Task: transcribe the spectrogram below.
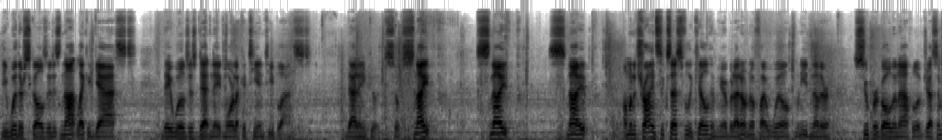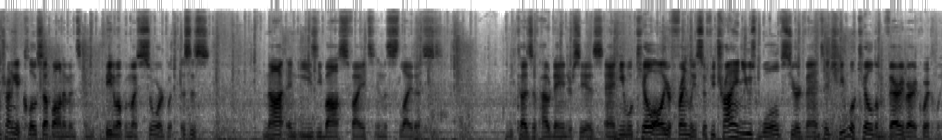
the wither skulls. It is not like a ghast they will just detonate more like a TNT blast. That ain't good. So snipe, snipe, snipe. I'm going to try and successfully kill him here, but I don't know if I will. I'm going to need another super golden apple of justice. I'm trying to get close up on him and, and beat him up with my sword, but this is not an easy boss fight in the slightest because of how dangerous he is. And he will kill all your friendlies, so if you try and use wolves to your advantage, he will kill them very, very quickly.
